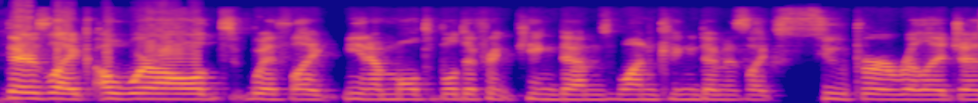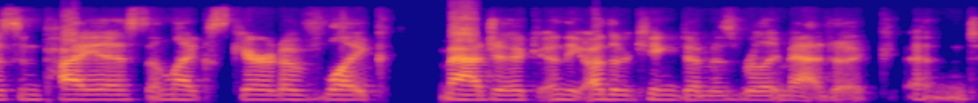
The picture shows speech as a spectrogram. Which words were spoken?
There's like a world with like you know multiple different kingdoms. One kingdom is like super religious and pious and like scared of like magic and the other kingdom is really magic. And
